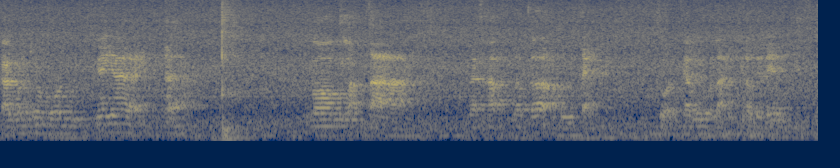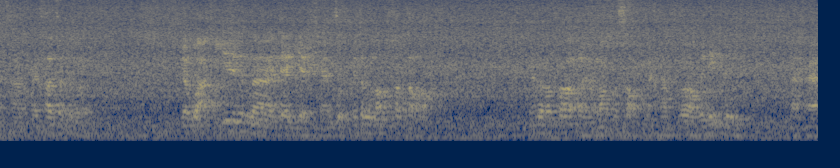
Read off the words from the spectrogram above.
การคอนโทรลง่ายๆลองหลับตานะครับแล้ว มือแตะส่วนกล้ามเนื้อหัวไหล่ที่เราจะเล่นนะครับไม่เข้าจำนวนจังหวะที่ยืดขึ้นมาจะเหยียดแขนสุดไม่ต้องล็อกข้อต่อแล้วก็เออล็อกข้อศอกนะครับรอไว้นิดนึงนะฮะ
